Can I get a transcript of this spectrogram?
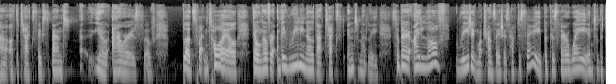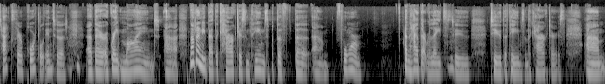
uh, of the text. They've spent, uh, you know, hours of blood, sweat, and toil going over it, and they really know that text intimately. So they I love reading what translators have to say because they're a way into the text, they're a portal into it. Mm-hmm. Uh, they're a great mind, uh, not only about the characters and themes, but the the um, form and how that relates mm-hmm. to to the themes and the characters. Um,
